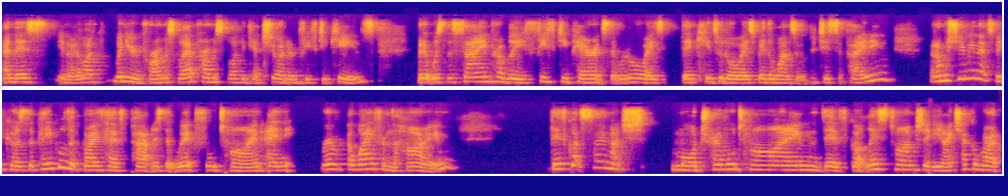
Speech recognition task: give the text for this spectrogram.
And there's, you know, like when you're in primary school, our primary school, I think, had 250 kids, but it was the same probably 50 parents that would always, their kids would always be the ones that were participating. And I'm assuming that's because the people that both have partners that work full time and away from the home, they've got so much more travel time. They've got less time to, you know, chuck a,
